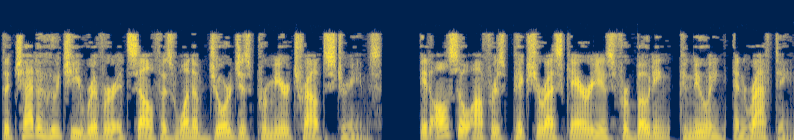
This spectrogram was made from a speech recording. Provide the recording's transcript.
The Chattahoochee River itself is one of Georgia's premier trout streams. It also offers picturesque areas for boating, canoeing, and rafting.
